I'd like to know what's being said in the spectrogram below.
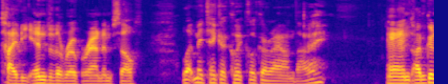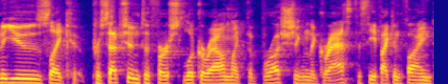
tie the end of the rope around himself. Let me take a quick look around, all right? And I'm going to use like perception to first look around like the brush and the grass to see if I can find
